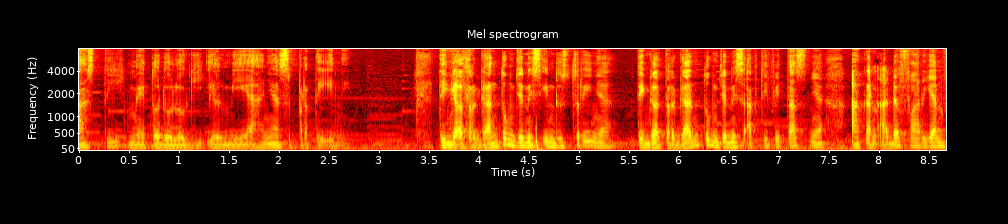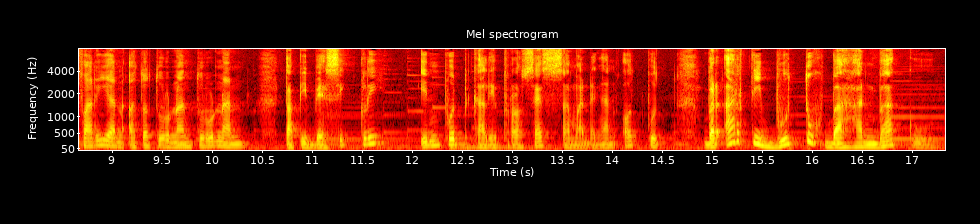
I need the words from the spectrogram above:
pasti metodologi ilmiahnya seperti ini. Tinggal tergantung jenis industrinya, tinggal tergantung jenis aktivitasnya, akan ada varian-varian atau turunan-turunan. Tapi basically input kali proses sama dengan output. Berarti butuh bahan baku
